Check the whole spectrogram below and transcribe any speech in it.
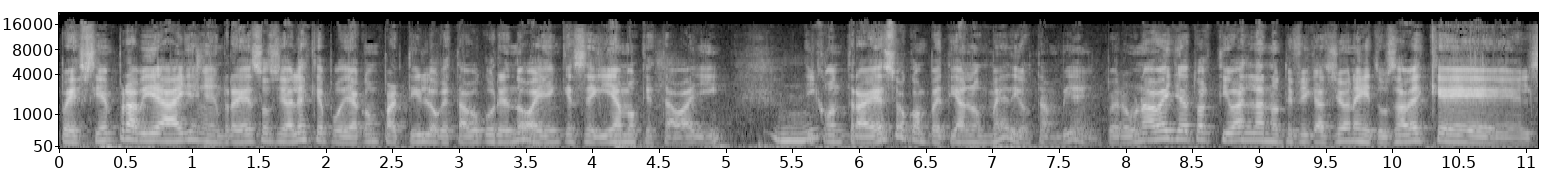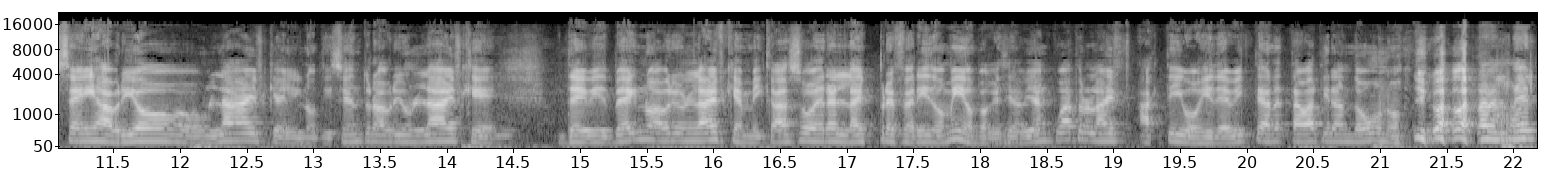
pues siempre había alguien en redes sociales que podía compartir lo que estaba ocurriendo, alguien que seguíamos que estaba allí, y contra eso competían los medios también. Pero una vez ya tú activas las notificaciones y tú sabes que el 6 abrió un live, que el Noticentro abrió un live, que David Beck no abrió un live que en mi caso era el live preferido mío, porque si habían cuatro live activos y David estaba tirando uno, yo iba a agarrar el de él.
